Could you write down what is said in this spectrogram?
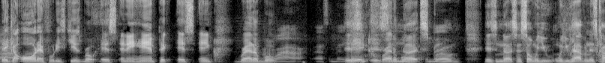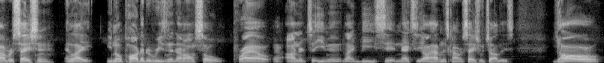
They got all that for these kids, bro. It's and they handpick. It's incredible. Wow, that's amazing. It's, Incredible. it's nuts, bro. It's nuts. And so when you when you having this conversation, and like you know, part of the reason that I'm so proud and honored to even like be sitting next to y'all having this conversation with y'all is y'all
